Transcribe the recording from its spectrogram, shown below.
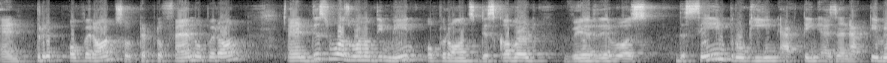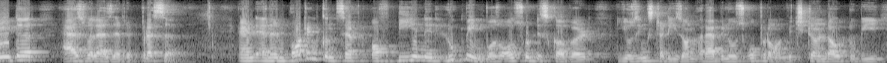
and trp operon, so tryptophan operon. And this was one of the main operons discovered where there was the same protein acting as an activator as well as a repressor and an important concept of DNA looping was also discovered using studies on arabinose operon which turned out to be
